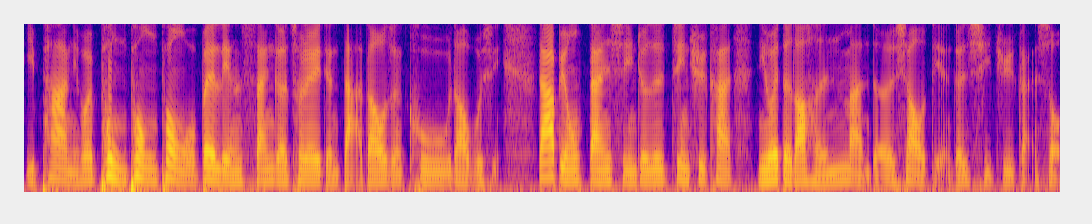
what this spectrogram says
一怕你会砰砰砰，我被连三个催泪点打到，我真哭到不行。大家不用担心，就是进去看你会得到很满的笑点跟喜剧感受，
